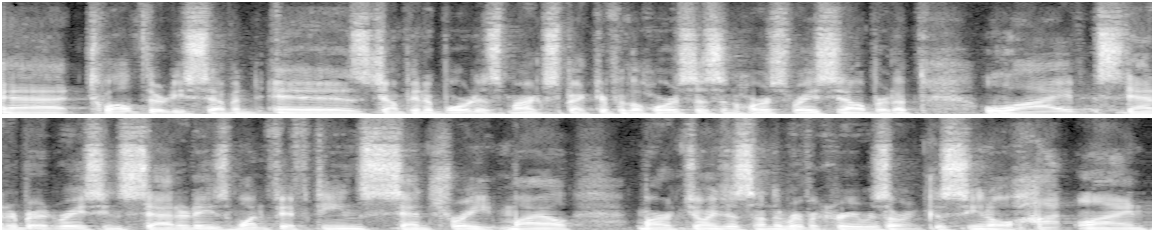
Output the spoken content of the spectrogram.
at 1237 is jumping aboard as Mark Spector for the Horses and Horse Racing Alberta. Live standardbred racing Saturdays, 115 Century Mile. Mark joins us on the River Cree Resort and Casino hotline,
